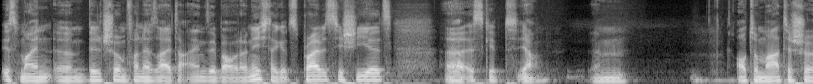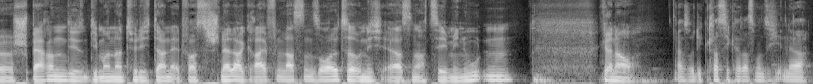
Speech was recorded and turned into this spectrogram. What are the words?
ist mein ähm, Bildschirm von der Seite einsehbar oder nicht? Da gibt es Privacy Shields, äh, ja. es gibt ja ähm, automatische Sperren, die, die man natürlich dann etwas schneller greifen lassen sollte und nicht erst nach zehn Minuten. Genau. Also die Klassiker, dass man sich in der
